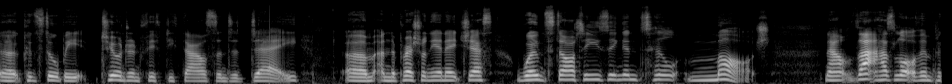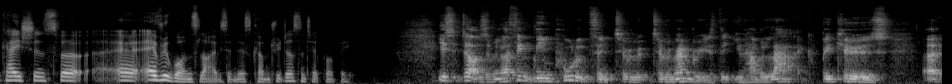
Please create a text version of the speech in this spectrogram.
uh, could still be 250,000 a day. Um, and the pressure on the NHS won't start easing until March. Now, that has a lot of implications for uh, everyone's lives in this country, doesn't it, Bobby? Yes, it does. I mean, I think the important thing to, to remember is that you have a lag because uh,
